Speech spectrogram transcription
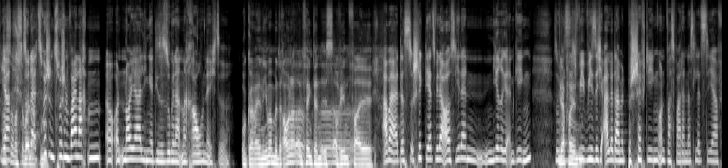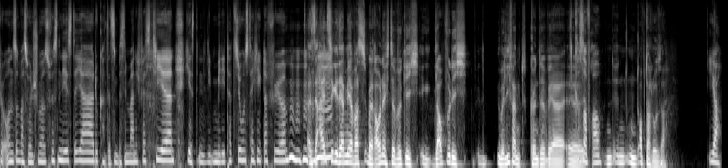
ja, so dazwischen zwischen Weihnachten äh, und Neujahr liegen ja diese sogenannten Rauhnächte. Oh Gott, wenn jemand mit Rauhnächten anfängt, dann ist auf jeden. Fall, Aber das schlägt dir jetzt wieder aus jeder Niere entgegen. So wie, Ja, sich, wie, wie sich alle damit beschäftigen und was war denn das letzte Jahr für uns und was wünschen wir uns fürs nächste Jahr. Du kannst jetzt ein bisschen manifestieren. Hier ist die Meditationstechnik dafür. Also der Einzige, der mir was über Rauhnächte wirklich glaubwürdig überliefern könnte, wäre äh, Christoph Rau. ein, ein Obdachloser. Ja,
